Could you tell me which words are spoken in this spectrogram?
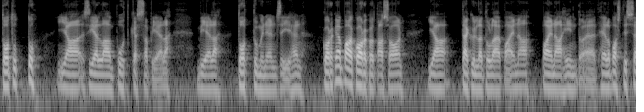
totuttu, ja siellä on putkessa vielä, vielä tottuminen siihen korkeampaan korkotasoon, ja tämä kyllä tulee painaa, painaa hintoja. Et helposti se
